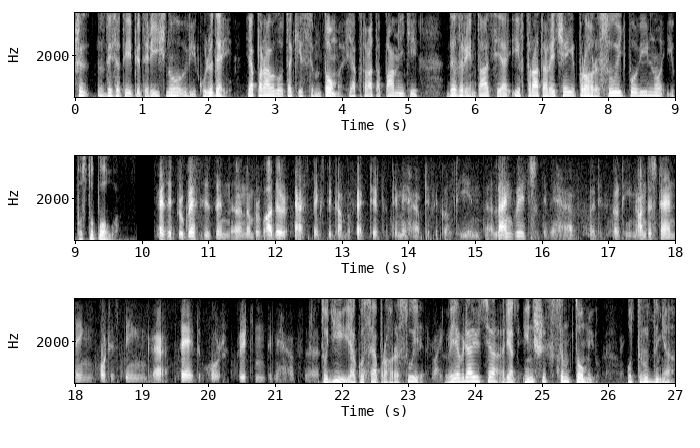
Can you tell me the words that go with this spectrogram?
65-річного віку людей. Як правило, такі симптоми, як втрата пам'яті, дезорієнтація і втрата речей, прогресують повільно і поступово. As it progresses, then a number of other aspects become affected. They may have difficulty in uh, language, they may have uh, difficulty in understanding what is being uh, said or written, they may have Тоді, як усе прогресує, виявляються ряд інших симптомів: утруднення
